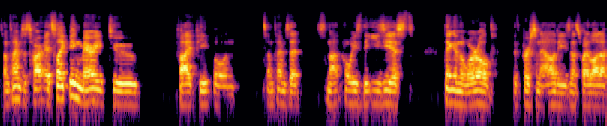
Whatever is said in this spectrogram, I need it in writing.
sometimes it's hard. It's like being married to five people, and sometimes that it's not always the easiest thing in the world with personalities. That's why a lot of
